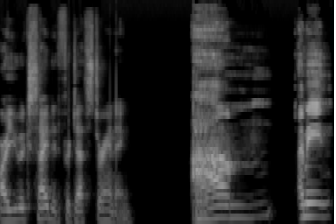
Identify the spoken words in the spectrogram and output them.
are you excited for Death Stranding? Um, I mean,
